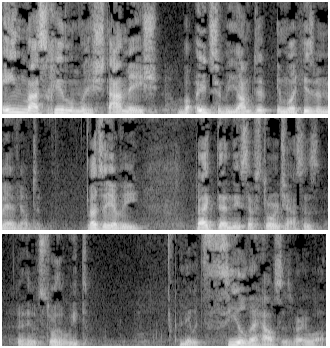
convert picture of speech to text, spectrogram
Ein maschilum lehishtamesh ba'oitzer b'yomtiv im lehizman me'ev yomtiv. Let's say you have a, back then they used to have storage houses where they would store the wheat and they would seal the houses very well.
